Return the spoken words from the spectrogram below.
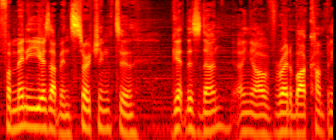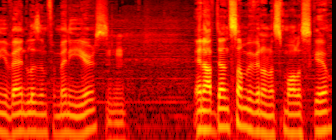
for many years I've been searching to get this done. I, you know, I've read about company evangelism for many years, Mm-hmm. and I've done some of it on a smaller scale.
